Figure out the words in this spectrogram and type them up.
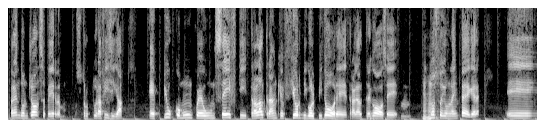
Brandon Jones per struttura fisica è più comunque un safety, tra l'altro è anche fior di colpitore, tra le altre cose, mh, Mhm. piuttosto che un linebacker. E,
